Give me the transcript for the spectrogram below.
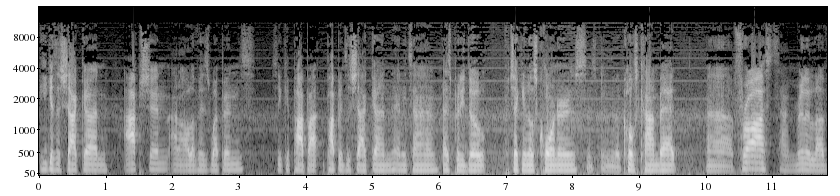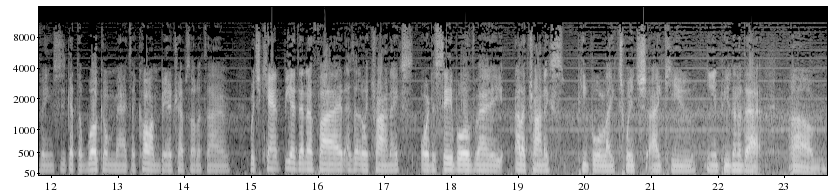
he gets a shotgun option on all of his weapons. So you can pop out, pop into shotgun anytime. That's pretty dope for checking those corners, you know, close combat. Uh, Frost, I'm really loving. She's got the Welcome Mat. I call them bear traps all the time, which can't be identified as electronics or disabled by electronics people like Twitch, IQ, EMP, none of that. Um,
